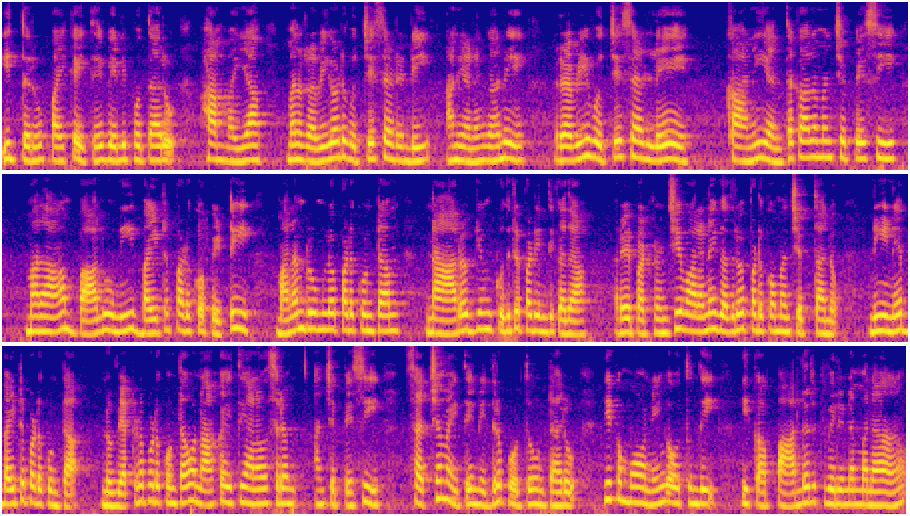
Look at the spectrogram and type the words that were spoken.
ఇద్దరు పైకైతే వెళ్ళిపోతారు. హమ్మయ్య మన రవిగాడు వచ్చేసాడండి అని అనగానే రవి వచ్చేసాడులే కానీ ఎంతకాలం అని చెప్పేసి? మన బాలుని బయట పడుకోబెట్టి మనం రూమ్లో పడుకుంటాం. నా ఆరోగ్యం కుదుట పడింది కదా. రేపటి నుంచి వాళ్ళనే గదిలో పడుకోమని చెప్తాను. నేనే బయట పడుకుంటా నువ్వెక్కడ పడుకుంటావో నాకైతే అనవసరం అని చెప్పేసి సత్యం అయితే నిద్రపోతూ ఉంటారు. ఇక మార్నింగ్ అవుతుంది. ఇక పార్లర్కి వెళ్ళిన మన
